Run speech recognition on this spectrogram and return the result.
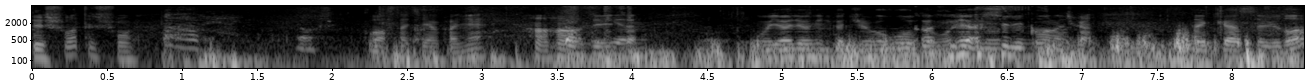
Ти що, ти що? Класна темка, ні? Ага, дивіться. Моя легенька джиголовка, моя мінус. силіконочка. Таке собі, да?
